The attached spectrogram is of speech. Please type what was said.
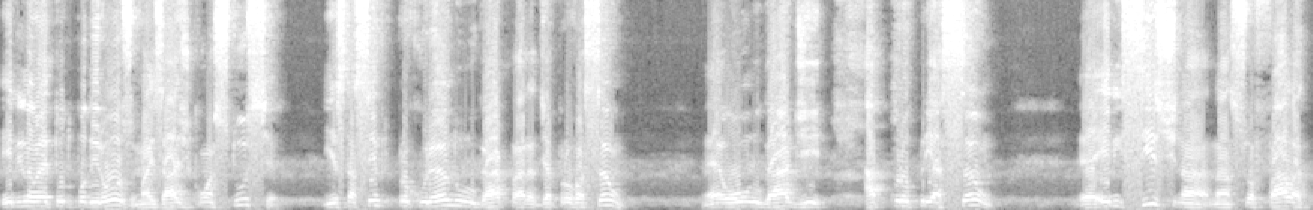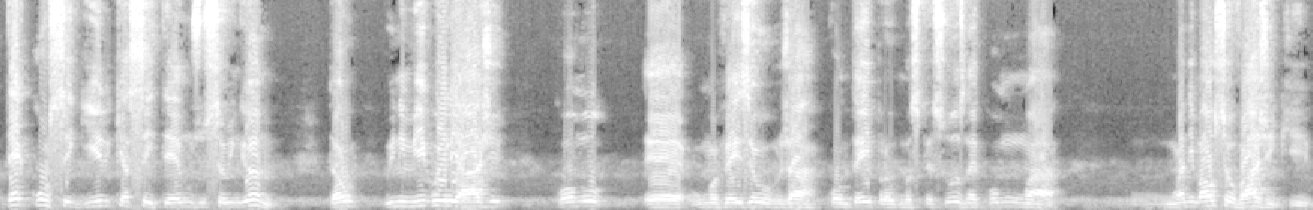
Ele não é todo poderoso, mas age com astúcia e está sempre procurando um lugar para de aprovação, né, ou um lugar de apropriação. É, ele insiste na, na sua fala até conseguir que aceitemos o seu engano. Então, o inimigo ele age como é, uma vez eu já contei para algumas pessoas, né, como uma um animal selvagem que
